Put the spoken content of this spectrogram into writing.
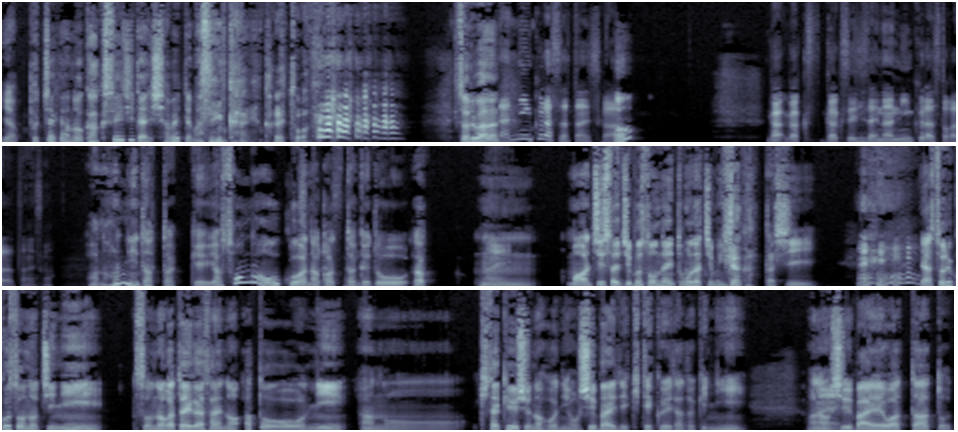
いや、ぶっちゃけあの学生時代喋ってませんからね、彼とは。それは、何人クラスだったんですか？あが学学生時代何人クラスとかだったんですか？あ、何人だったっけ？いや、そんな多くはなかったけど、だうん。まあ実際自分そんなに友達もいなかったし、いや、それこそ後に、その野方映画祭の後に、あのー北九州の方にお芝居で来てくれた時に、あの、はい芝居終わった後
